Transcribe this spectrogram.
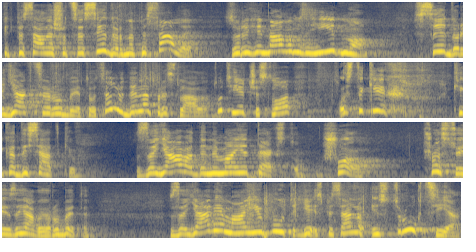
Підписали, що це Сидор, написали з оригіналом згідно. Сидор, як це робити? Оце людина прислала. Тут є число ось таких кілька десятків. Заява, де немає тексту. Що? Що з цією заявою робити? В заяві має бути, є спеціальна інструкція,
